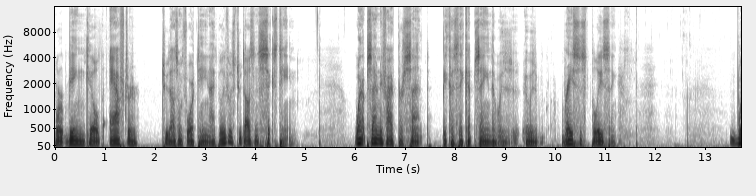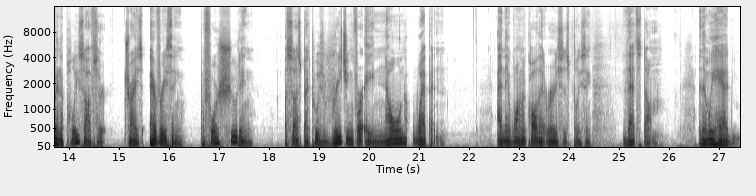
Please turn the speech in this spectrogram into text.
were being killed after 2014, I believe it was 2016, went up 75% because they kept saying there was it was racist policing. When a police officer tries everything before shooting a suspect who is reaching for a known weapon and they want to call that racist policing, that's dumb. And then we had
